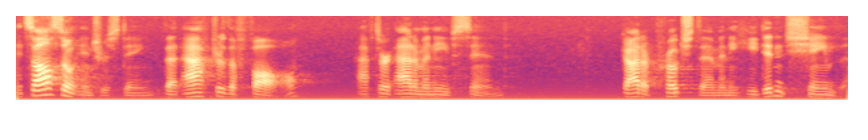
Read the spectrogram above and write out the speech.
It's also interesting that after the fall, after Adam and Eve sinned, God approached them and he didn't shame them.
